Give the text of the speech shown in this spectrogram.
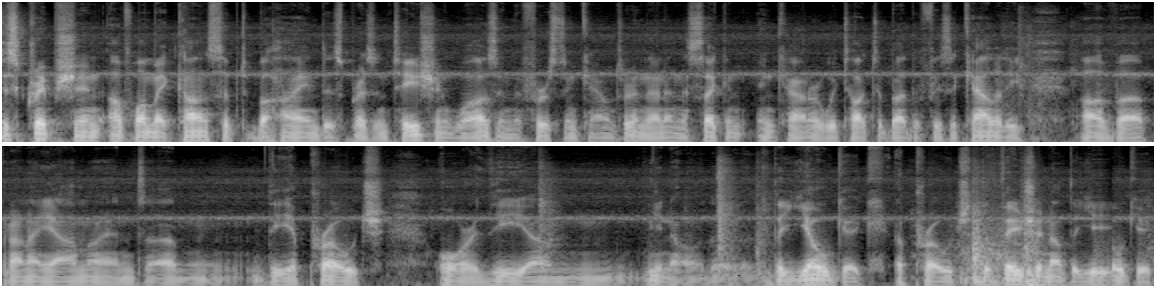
description of what my concept behind this presentation was in the first encounter, and then in the second encounter we talked about the physicality of uh, pranayama and um, the approach or the um, you know the the yogic approach, the vision of the yogic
